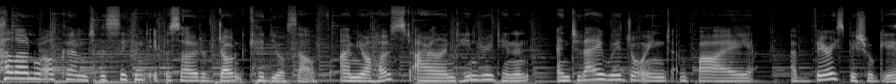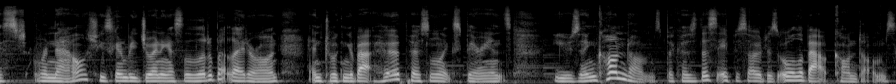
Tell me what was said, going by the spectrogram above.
Hello and welcome to the second episode of Don't Kid Yourself. I'm your host, Ireland Hendry Tennant, and today we're joined by a very special guest, Renelle. She's going to be joining us a little bit later on and talking about her personal experience using condoms because this episode is all about condoms.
